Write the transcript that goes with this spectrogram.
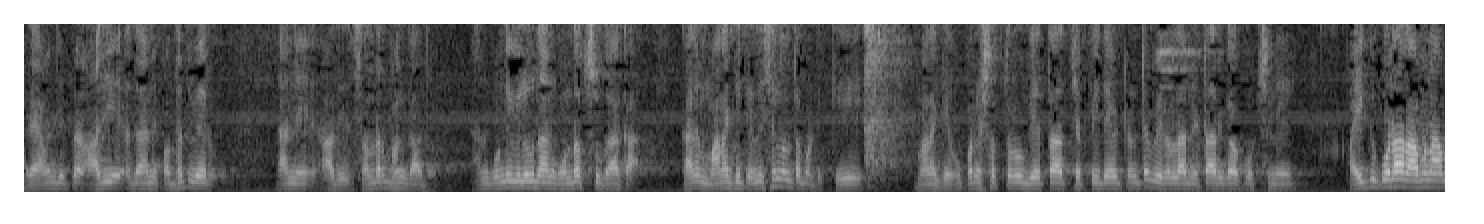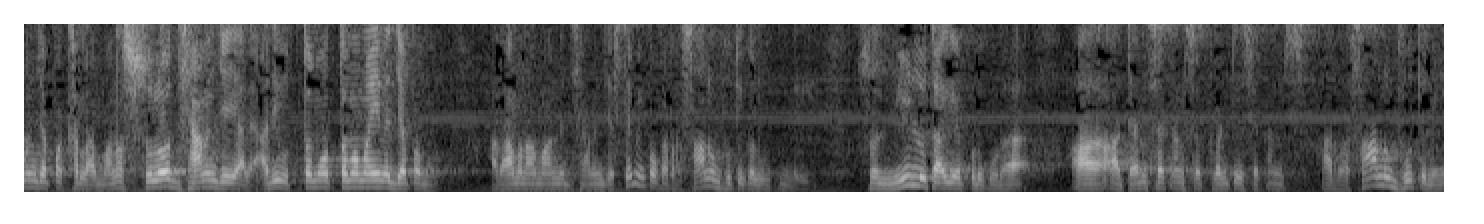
మరి ఏమని చెప్పారు? అది దాని పద్ధతి వేరు. దాన్ని అది సందర్భం కాదు. దానికి ఉండి విలువ దానికి ఉండొచ్చు గాక. కానీ మనకి తెలిసినంత మటుకి మనకి ఉపనిషత్తులు గీత చెప్పేది ఏమిటంటే మీరు ఇలా నిటారుగా కూర్చుని పైకి కూడా రామనామం చెప్పక్కర్లా. మనస్సులో ధ్యానం చేయాలి. అది ఉత్తమోత్తమైన జపము. ఆ రామనామాన్ని ధ్యానం చేస్తే మీకు ఒక రసానుభూతి కలుగుతుంది. సో నీళ్ళు తాగేప్పుడు కూడా ఆ టెన్ సెకండ్స్ ట్వంటీ సెకండ్స్ ఆ రసానుభూతిని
